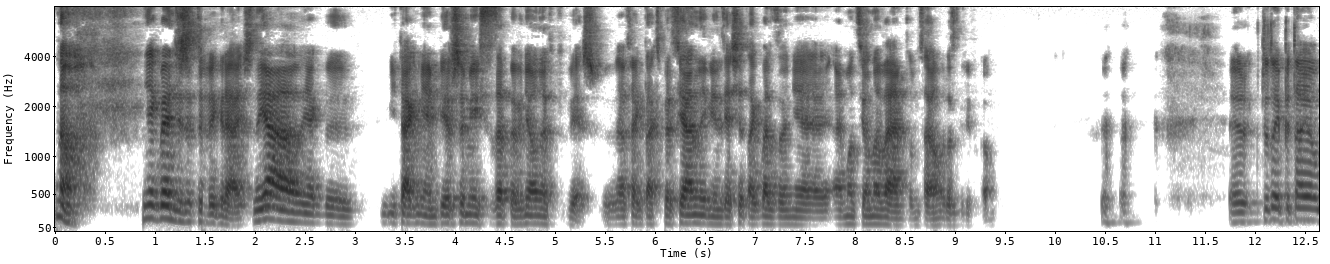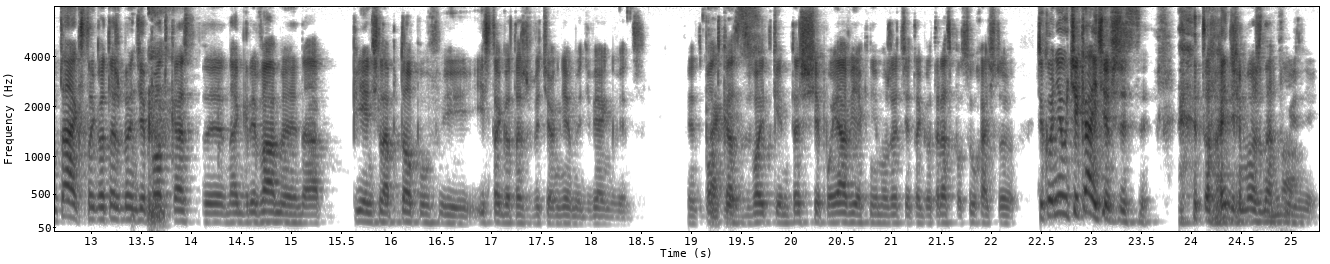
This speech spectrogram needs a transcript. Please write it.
No, niech będzie, że ty wygrałeś. No ja jakby i tak miałem pierwsze miejsce zapewnione w, wiesz, w efektach specjalnych, więc ja się tak bardzo nie emocjonowałem tą całą rozgrywką. Tutaj pytają, tak, z tego też będzie podcast, yy, nagrywamy na 5 laptopów i, i z tego też wyciągniemy dźwięk, więc, więc Tak podcast jest. z Wojtkiem też się pojawi, jak nie możecie tego teraz posłuchać, to tylko nie uciekajcie wszyscy, to będzie można No. później.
